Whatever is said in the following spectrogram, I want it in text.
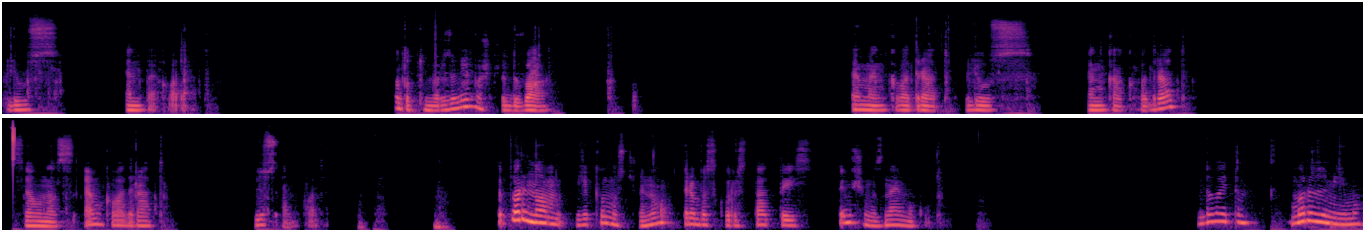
плюс НП квадрат. Ну, тобто ми розуміємо, що 2 mn квадрат плюс nk квадрат. Це у нас m квадрат плюс n квадрат. Тепер нам якимось чином треба скористатись тим, що ми знаємо кут. Давайте. Ми розуміємо,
